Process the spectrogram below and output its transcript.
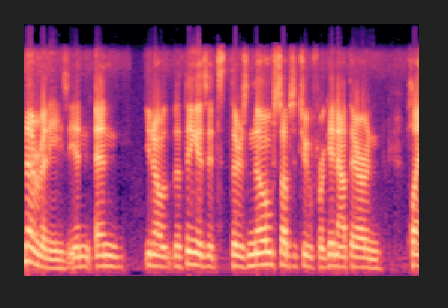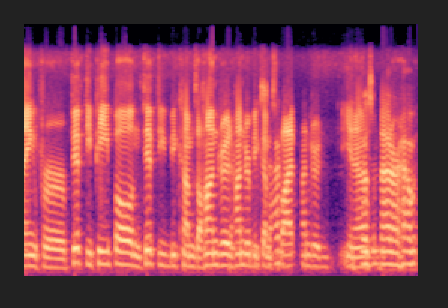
Never been easy, and and you know the thing is, it's there's no substitute for getting out there and playing for 50 people, and 50 becomes 100, 100 becomes Exactly. 500. You know, it doesn't matter how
